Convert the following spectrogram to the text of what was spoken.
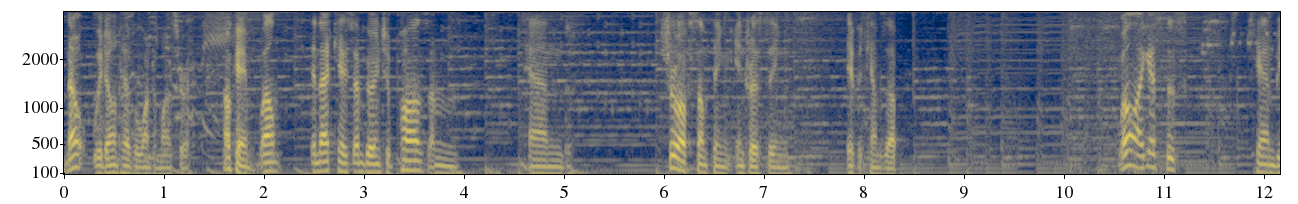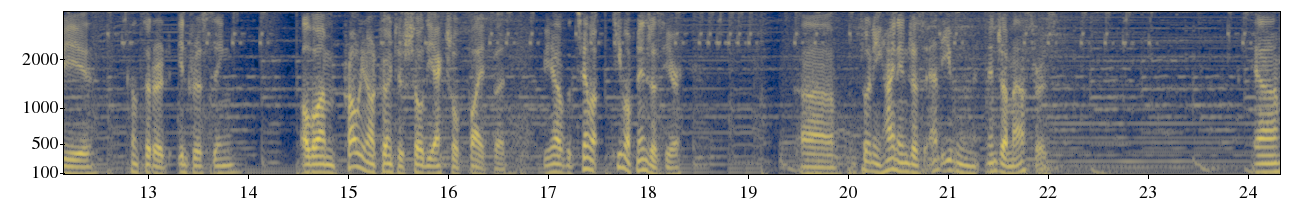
No, we don't have a wanted monster. Okay, well, in that case I'm going to pause um, and show off something interesting if it comes up. Well, I guess this can be considered interesting, although I'm probably not going to show the actual fight, but we have a team of, team of ninjas here, uh, including high ninjas and even ninja masters. Yeah,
